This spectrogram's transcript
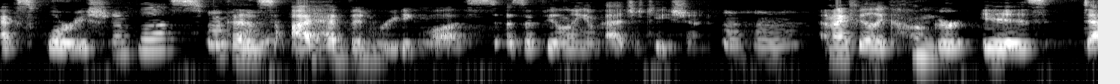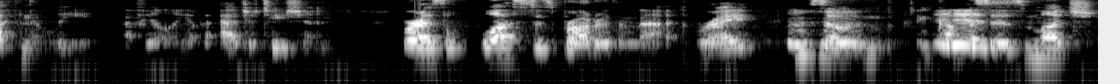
exploration of lust because I had been reading lust as a feeling of agitation. Mm-hmm. And I feel like hunger is definitely a feeling of agitation, whereas lust is broader than that, right? So it encompasses much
